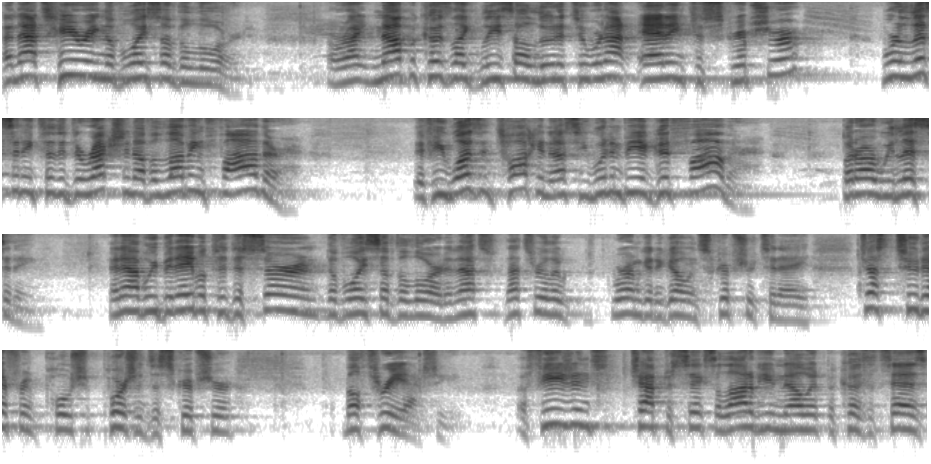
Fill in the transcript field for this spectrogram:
and that's hearing the voice of the Lord. All right? Not because, like Lisa alluded to, we're not adding to Scripture. We're listening to the direction of a loving Father. If He wasn't talking to us, He wouldn't be a good Father. But are we listening? And have we been able to discern the voice of the Lord? And that's, that's really where I'm going to go in Scripture today. Just two different portions of Scripture. Well, three actually. Ephesians chapter 6, a lot of you know it because it says,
